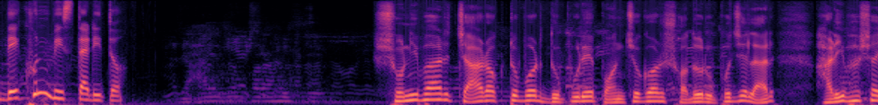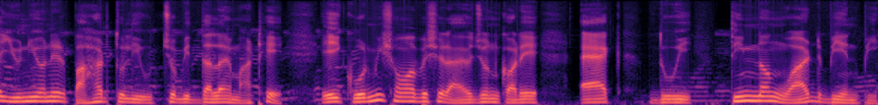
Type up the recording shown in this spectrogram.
দেখুন বিস্তারিত। শনিবার চার অক্টোবর দুপুরে পঞ্চগড় সদর উপজেলার হারিভাষা ইউনিয়নের পাহাড়তলি উচ্চ বিদ্যালয় মাঠে এই কর্মী সমাবেশের আয়োজন করে এক, দুই, তিন নং ওয়ার্ড বিএনপি।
